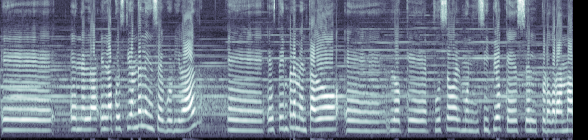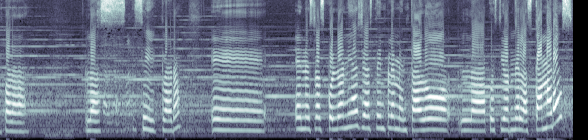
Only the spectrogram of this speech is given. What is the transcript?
Eh, en, el- en la cuestión de la inseguridad, eh, está implementado eh, lo que puso el municipio, que es el programa para las... Sí, claro. Eh, en nuestras colonias ya está implementado la cuestión de las cámaras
